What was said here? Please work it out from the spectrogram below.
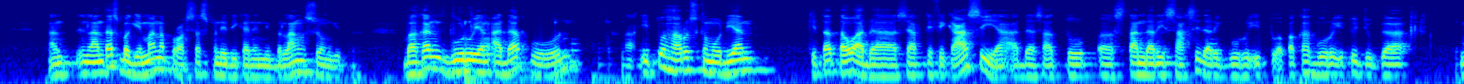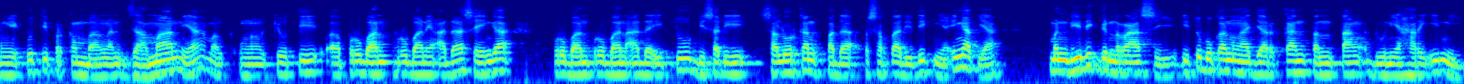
Lantas bagaimana proses pendidikan ini berlangsung gitu. Bahkan guru yang ada pun nah, itu harus kemudian kita tahu ada sertifikasi ya, ada satu uh, standarisasi dari guru itu. Apakah guru itu juga mengikuti perkembangan zaman ya, mengikuti perubahan perubahan-perubahan yang ada sehingga perubahan-perubahan ada itu bisa disalurkan kepada peserta didiknya. Ingat ya, mendidik generasi itu bukan mengajarkan tentang dunia hari ini.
